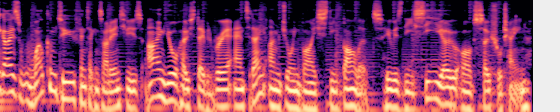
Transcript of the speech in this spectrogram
Hey guys, welcome to FinTech Insider Interviews. I'm your host, David Brear, and today I'm joined by Steve Bartlett, who is the CEO of Social Chain.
